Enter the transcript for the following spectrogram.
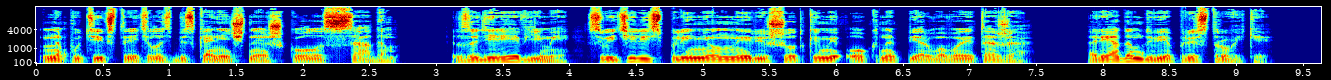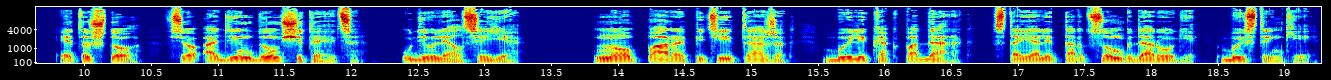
На пути встретилась бесконечная школа с садом. За деревьями светились плененные решетками окна первого этажа. Рядом две пристройки. «Это что, все один дом считается?» – удивлялся я но пара пятиэтажек были как подарок, стояли торцом к дороге, быстренькие.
